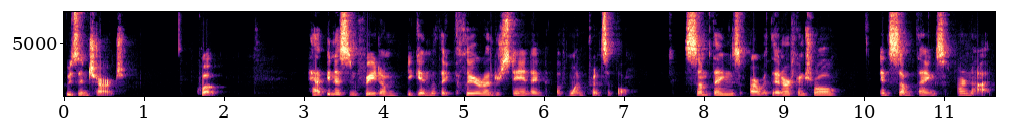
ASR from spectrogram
Who's in Charge? Quote Happiness and freedom begin with a clear understanding of one principle some things are within our control, and some things are not.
